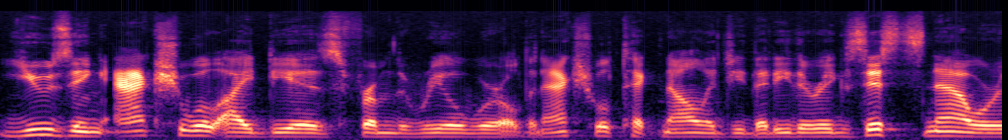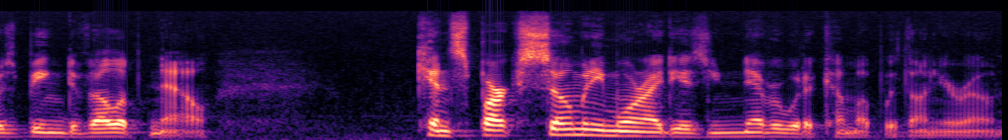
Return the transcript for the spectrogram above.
using actual ideas from the real world and actual technology that either exists now or is being developed now can spark so many more ideas you never would have come up with on your own.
